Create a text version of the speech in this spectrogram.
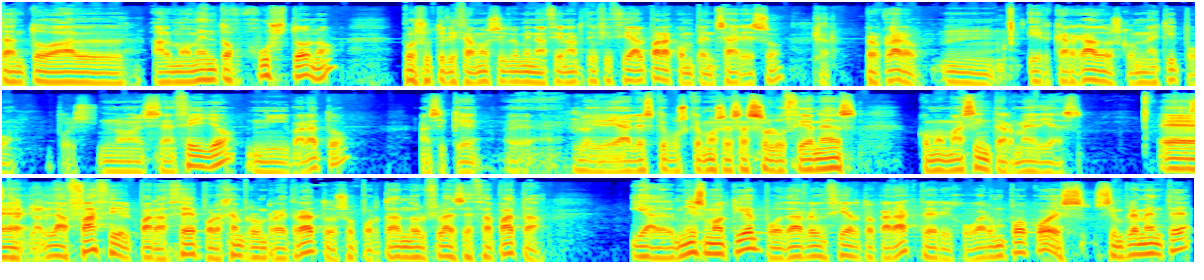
tanto al, al momento justo, ¿no? Pues utilizamos iluminación artificial para compensar eso. Claro. Pero claro, mm, ir cargados con un equipo, pues no es sencillo ni barato. Así que lo ideal es que busquemos esas soluciones como más intermedias. Eh, la fácil para hacer, por ejemplo, un retrato soportando el flash de zapata y al mismo tiempo darle un cierto carácter y jugar un poco es simplemente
